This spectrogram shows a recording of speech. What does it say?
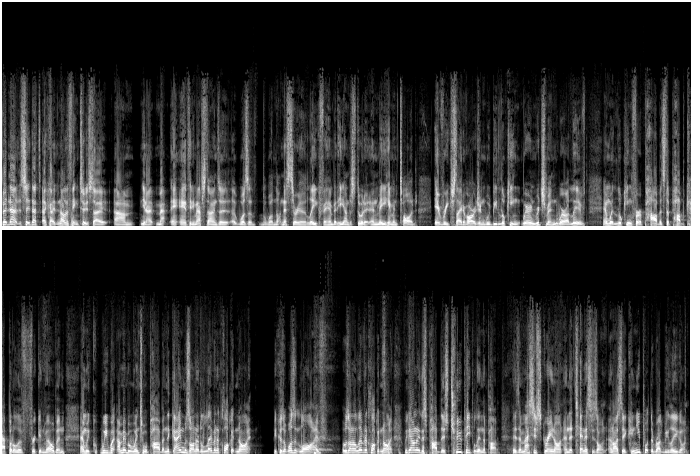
but no, see that's okay. Another thing too. So, um, you know, Map, A- Anthony Mapstone's was a well, not necessarily a league fan, but he understood it. And me, him, and Todd, every state of origin would be looking. We're in Richmond, where I lived, and we're looking for a pub. It's the pub capital of freaking Melbourne. And we we went. I remember we went to a pub, and the game was on at eleven o'clock at night because it wasn't live. It was on 11 o'clock at night. We go into this pub. There's two people in the pub. There's a massive screen on, and the tennis is on. And I said, Can you put the rugby league on?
